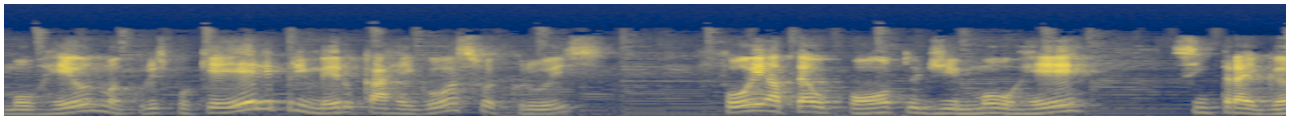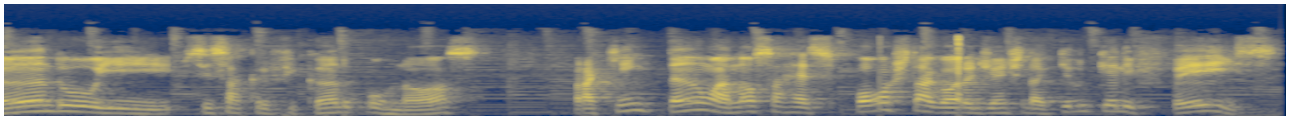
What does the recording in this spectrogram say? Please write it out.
morreu numa cruz, porque ele primeiro carregou a sua cruz, foi até o ponto de morrer se entregando e se sacrificando por nós, para que então a nossa resposta agora diante daquilo que ele fez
